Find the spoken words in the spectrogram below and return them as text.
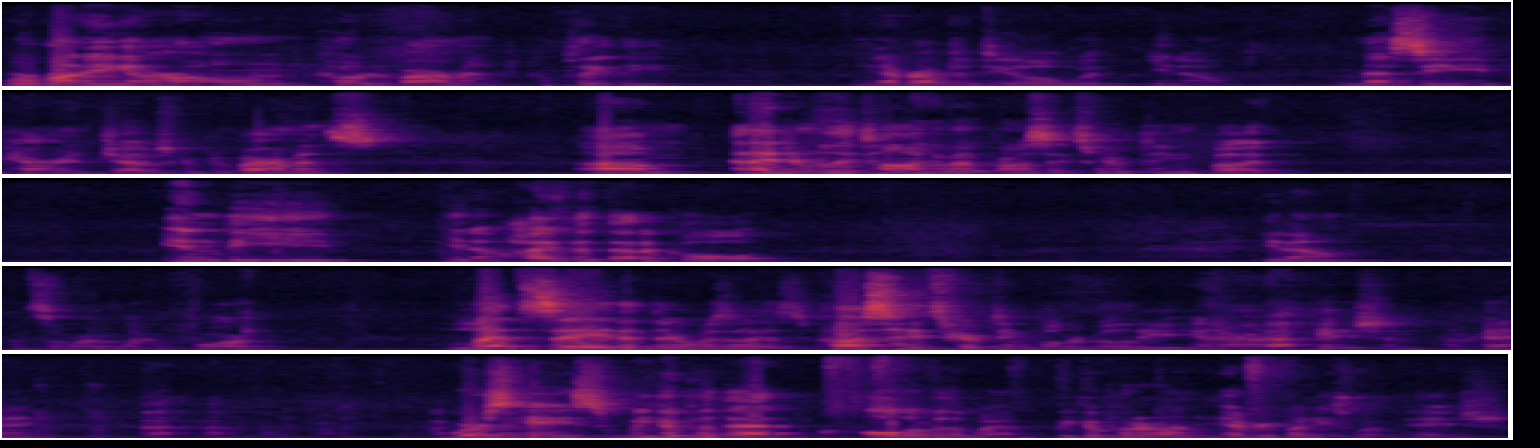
we're running in our own code environment completely. You never have to deal with you know messy parent JavaScript environments. Um, and I didn't really talk about cross-site scripting, but in the you know hypothetical, you know, what's the word I'm looking for? Let's say that there was a cross-site scripting vulnerability in our application. Okay. Worst case, we could put that all over the web. We could put it on everybody's web page,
